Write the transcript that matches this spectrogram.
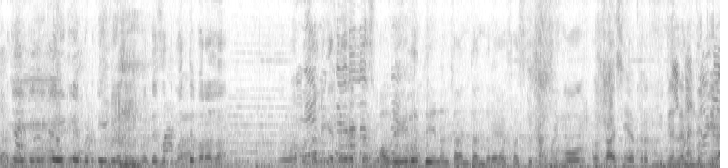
ಈಗಲೇ ಈಗಲೇ ಪೆಟ್ಟಿಗೆ ಈಗಲೇ ಒಂದೇ ಸತಿ ಮತ್ತೆ ಬರಲ್ಲ. ನೀವು ವಾಪಸ್ ಅಲ್ಲಿಗೆ ಡೈರೆಕ್ಟ್ ಅವ್ರು ಹೇಳಿದ್ದು ಏನಂತ ಅಂತಂದ್ರೆ ಫಸ್ಟ್ ಕಾಶಿಗೆ ಹೋಗ್ ಕಾಶಿ ಹತ್ರ ಇದೆಲ್ಲ ನಂಗೆ ಗೊತ್ತಿಲ್ಲ.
